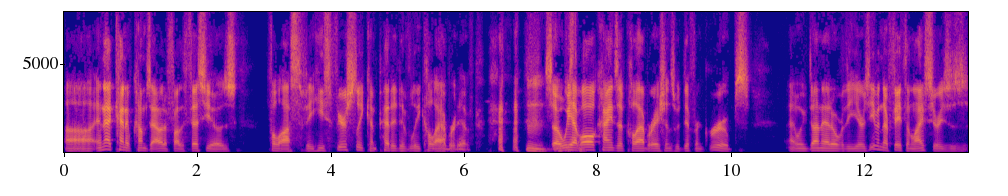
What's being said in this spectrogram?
uh, and that kind of comes out of father Fessio's philosophy. He's fiercely competitively collaborative. Mm, so we have all kinds of collaborations with different groups and we've done that over the years. Even their Faith and Life series is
